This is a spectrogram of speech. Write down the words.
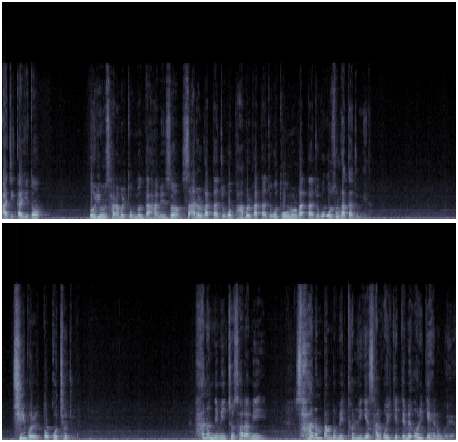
아직까지도 어려운 사람을 돕는다 하면서 쌀을 갖다 주고 밥을 갖다 주고 돈을 갖다 주고 옷을 갖다 줍니다. 집을 또 고쳐주고. 하느님이 저 사람이 사는 방법이 틀리게 살고 있기 때문에 어렵게 해놓은 거예요.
